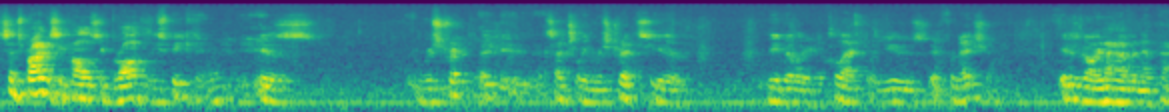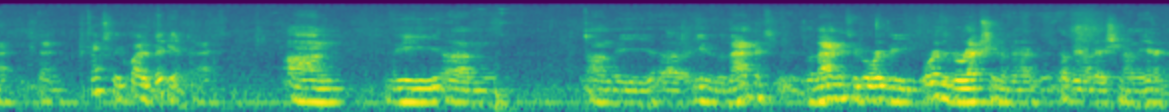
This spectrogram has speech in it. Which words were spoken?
Since privacy policy, broadly speaking, is restrict, essentially restricts either the ability to collect or use information, it is going to have an impact, and potentially quite a big impact, on the, um, on the, uh, either the magnitude, the magnitude or the, or the direction of, of innovation on the internet.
